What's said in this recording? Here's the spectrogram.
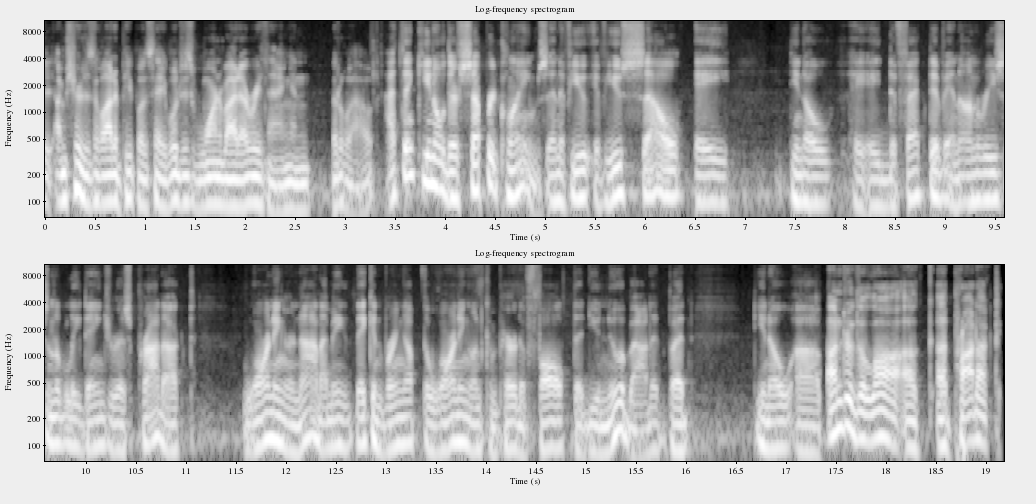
it, I'm sure there's a lot of people that say we'll just warn about everything and it'll out. I think you know they're separate claims, and if you if you sell a, you know, a, a defective and unreasonably dangerous product, warning or not, I mean they can bring up the warning on comparative fault that you knew about it, but you know, uh, Under the law, a, a product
